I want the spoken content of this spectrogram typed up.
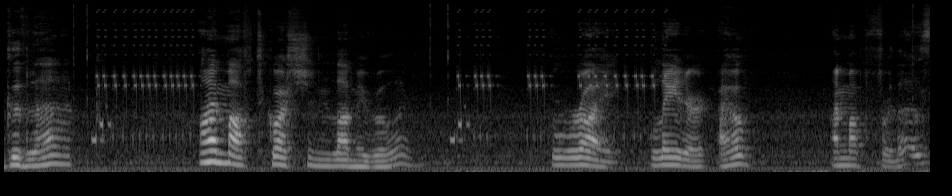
Good luck. I'm off to question Lamiroir. Right. Later. I hope I'm up for this.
